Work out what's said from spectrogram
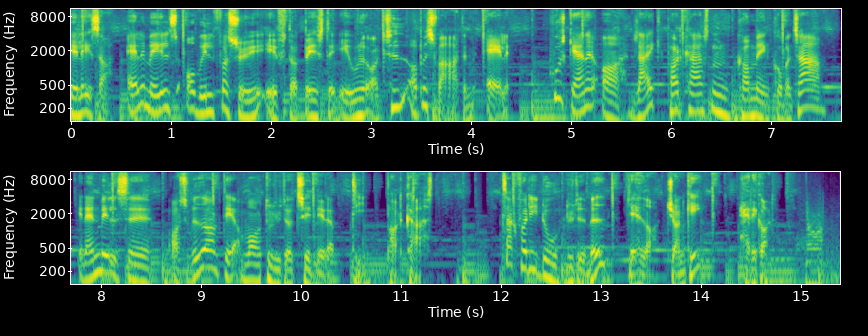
jeg læser alle mails og vil forsøge efter bedste evne og tid at besvare dem alle. Husk gerne at like podcasten, komme med en kommentar, en anmeldelse osv., der hvor du lytter til netop din podcast. Tak fordi du lyttede med. Jeg hedder John G. Ha' det godt.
